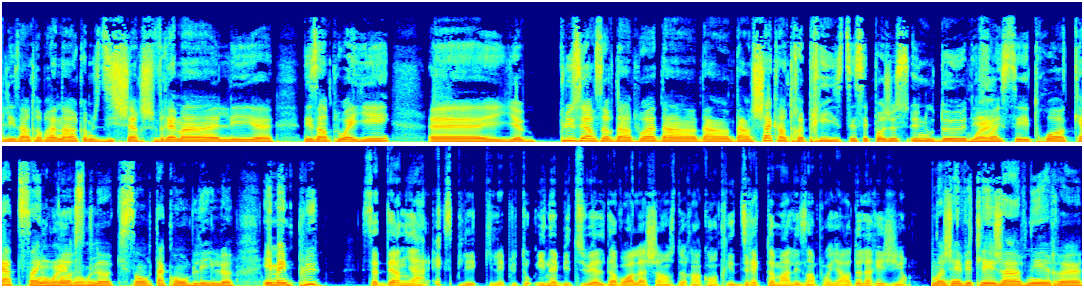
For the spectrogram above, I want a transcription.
Les entrepreneurs, comme je dis, cherchent vraiment les, euh, des employés. Euh, il y a plusieurs offres d'emploi dans, dans, dans, chaque entreprise. Tu sais, c'est pas juste une ou deux. Des Ouais. fois, c'est trois, quatre, cinq Ouais, ouais, postes ouais, ouais. Là, qui sont à combler. Là. Et même plus. Cette dernière explique qu'il est plutôt inhabituel d'avoir la chance de rencontrer directement les employeurs de la région. Moi, j'invite les gens à venir euh,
